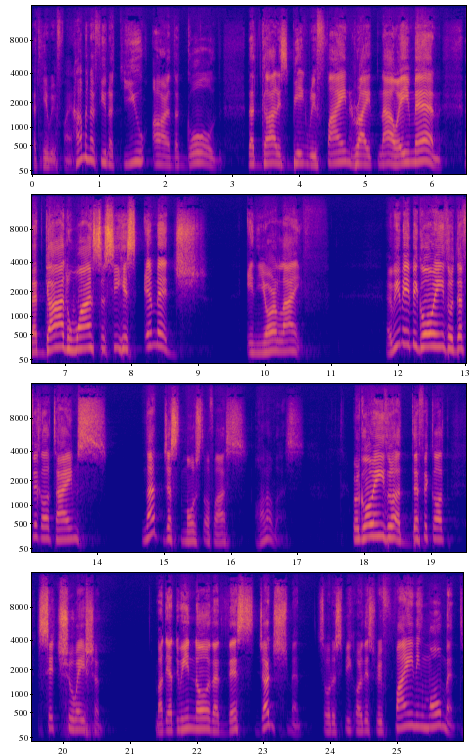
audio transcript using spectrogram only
that he refined. How many of you know that you are the gold that God is being refined right now? Amen. That God wants to see his image in your life. And we may be going through difficult times, not just most of us, all of us. We're going through a difficult situation. But yet we know that this judgment, so to speak, or this refining moment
